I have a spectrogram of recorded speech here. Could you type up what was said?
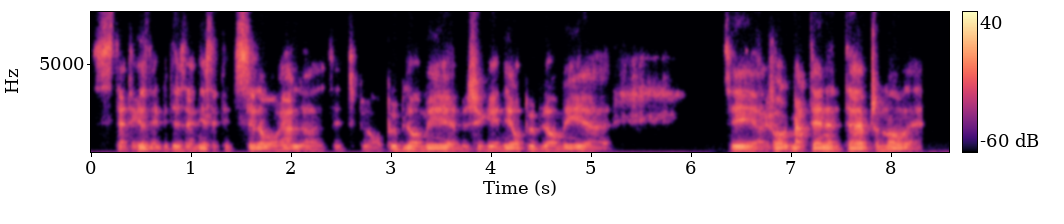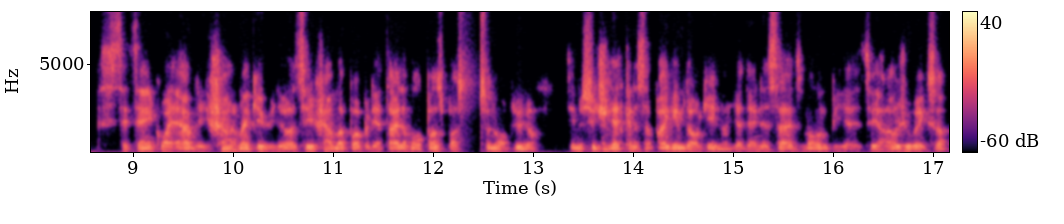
c'était triste, depuis des années, c'était difficile à Montréal. Là. on peut blâmer euh, M. Guéné, on peut blâmer euh, Jacques Martin en temps, tout le monde. C'était incroyable, les changements qu'il y a eu là. Les changements de propriétaire, le monde ne pense pas ça non plus. Là. M. Gillette ne connaissait pas la game d'hockey. Il a donné ça à du monde, puis il a joué avec ça.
